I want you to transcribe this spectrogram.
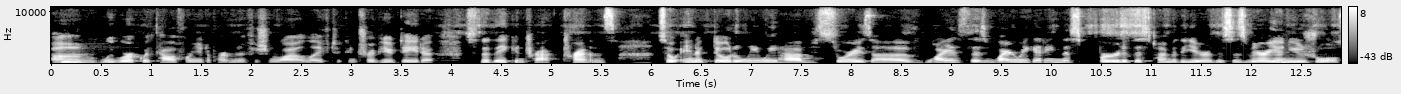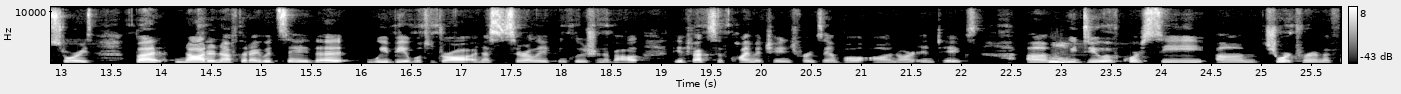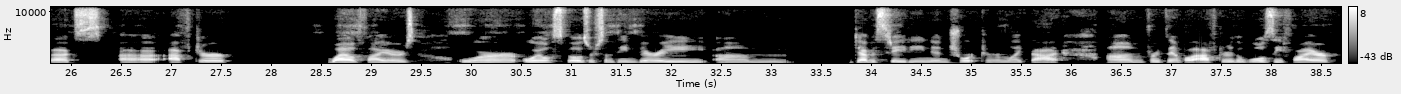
Um, mm. We work with California Department of Fish and Wildlife to contribute data so that they can track trends. So anecdotally, we have stories of why is this, why are we getting this bird at this time of the year? This is very mm. unusual stories, but not enough that I would say that we'd be able to draw a necessarily a conclusion about the effects of climate change, for example, on our intakes. Um, mm. We do, of course, see um, short term effects uh, after wildfires or oil spills or something very um, devastating and short term like that. Um, for example, after the Woolsey fire,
